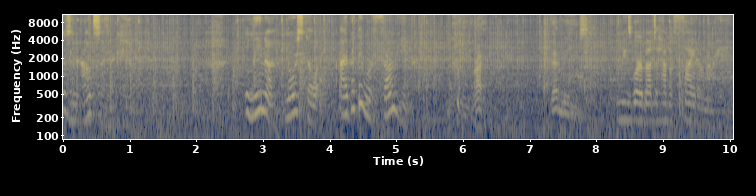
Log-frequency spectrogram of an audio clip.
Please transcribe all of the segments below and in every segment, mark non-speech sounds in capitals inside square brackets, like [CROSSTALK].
This is an outsider camp. Lena, Norsko, I bet they were from here. You could be right. That means It means we're about to have a fight on our hands.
